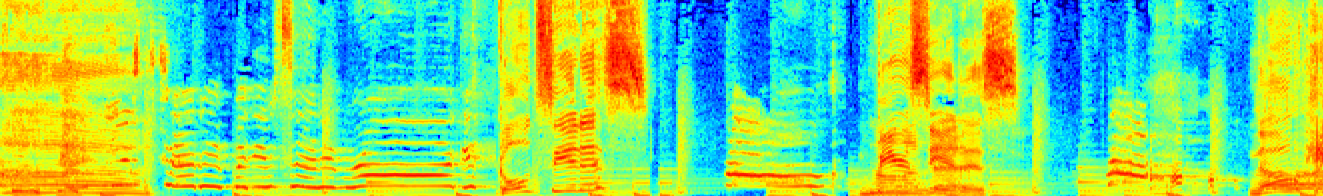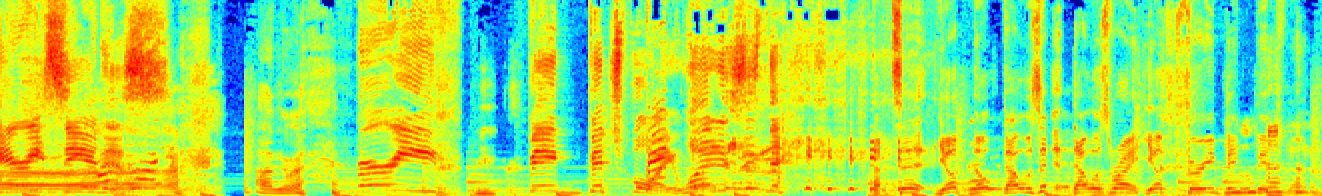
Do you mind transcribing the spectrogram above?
Ah. said it, but you said it wrong. Gold Ceadeus? No, Beer not that. Ceadeus. No, hairy Ceadeus. I'm- Furry big bitch boy. What is his name? That's it. Yup. Nope. That was it. That was right. Yup. Very big bitch one.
